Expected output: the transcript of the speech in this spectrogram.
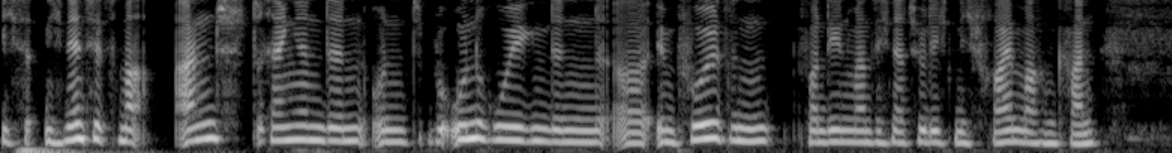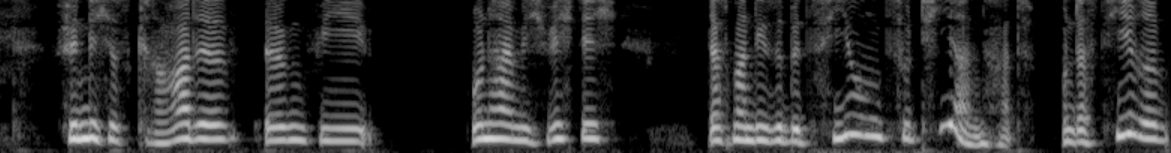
ich, ich nenne es jetzt mal anstrengenden und beunruhigenden äh, Impulsen, von denen man sich natürlich nicht freimachen kann, finde ich es gerade irgendwie unheimlich wichtig, dass man diese Beziehung zu Tieren hat und dass Tiere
